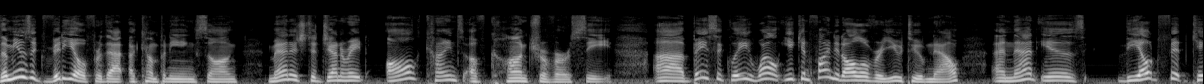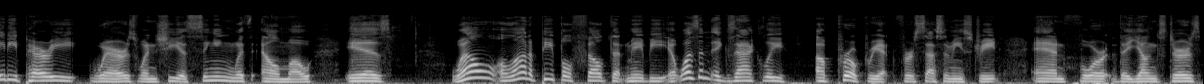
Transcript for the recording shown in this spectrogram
the music video for that accompanying song managed to generate all kinds of controversy. Uh, basically, well, you can find it all over YouTube now, and that is the outfit Katy Perry wears when she is singing with Elmo is, well, a lot of people felt that maybe it wasn't exactly appropriate for Sesame Street and for the youngsters.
